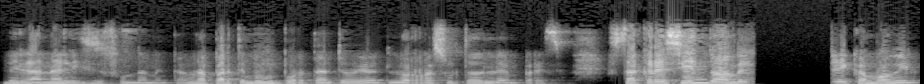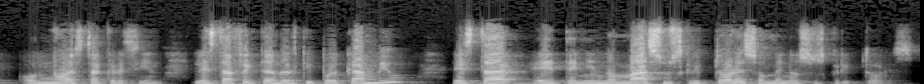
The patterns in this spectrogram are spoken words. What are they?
del análisis fundamental. Una parte muy importante, obviamente, los resultados de la empresa. ¿Está creciendo América Móvil o no está creciendo? ¿Le está afectando el tipo de cambio? ¿Está eh, teniendo más suscriptores o menos suscriptores?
